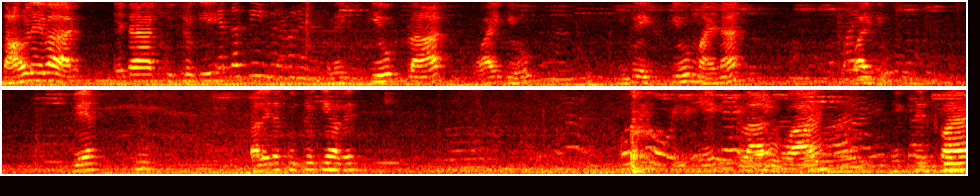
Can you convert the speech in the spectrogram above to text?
তাহলে এবার এটা সূত্র কি? তাহলে x cube plus y cube into x cube minus y cube clear তাহলে এটা সূত্র কি হবে? x plus y x square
